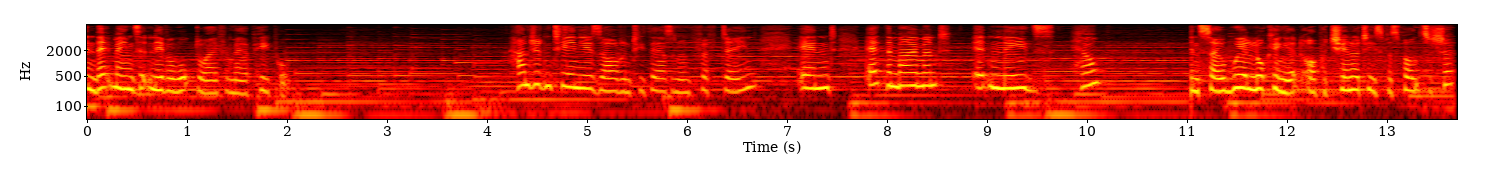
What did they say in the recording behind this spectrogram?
and that means it never walked away from our people. 110 years old in 2015, and at the moment it needs help. And so we're looking at opportunities for sponsorship.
